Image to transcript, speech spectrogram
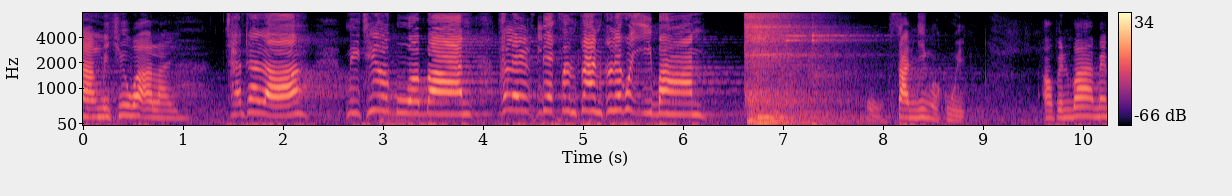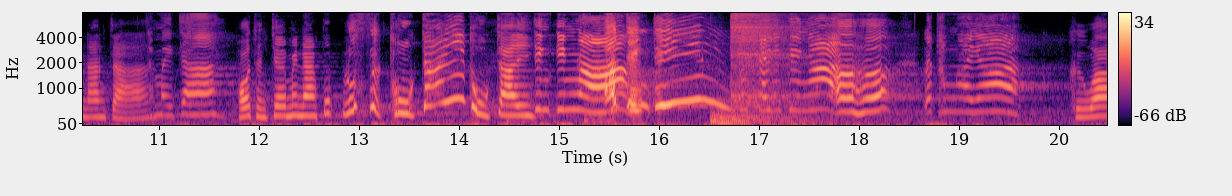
นางมีชื่อว่าอะไร ฉันเธอเหรอ มีชื่อว่าบัวบาน ถ้าเรียกสั้นๆ ก็เรียกว่าอีบานโอ้สั้นยิ่งกว่ากูอีก เอาเป็นว่าแม่นางจ๋าทำไมจ๊ะ พอฉันเจอแม่นางปุ๊บรู้สึกถูกใจถูกใจจริงๆเหรออ๋อจริงจริงถูกใจจริงๆอะๆอ่าฮะ แล้วทำไงอะ คือว่า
